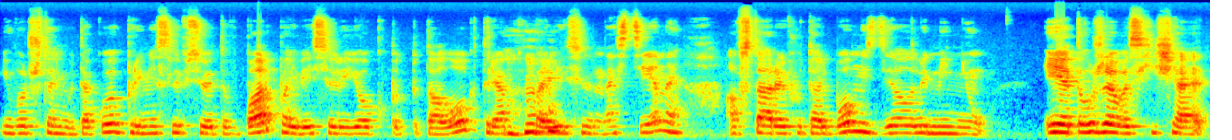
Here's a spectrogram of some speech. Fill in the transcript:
и вот что-нибудь такое, принесли все это в бар, повесили елку под потолок, тряпку повесили на стены, а в старые фотоальбомы сделали меню. И это уже восхищает.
